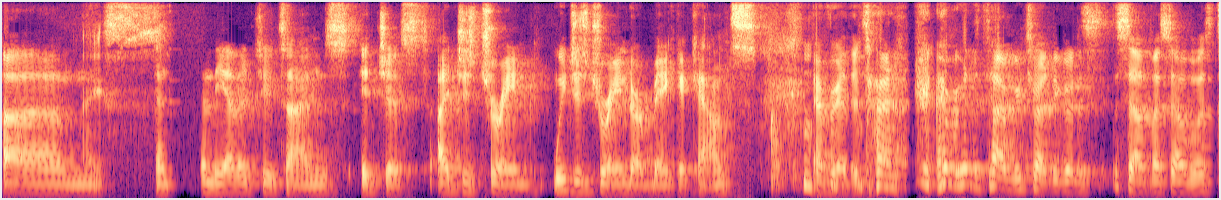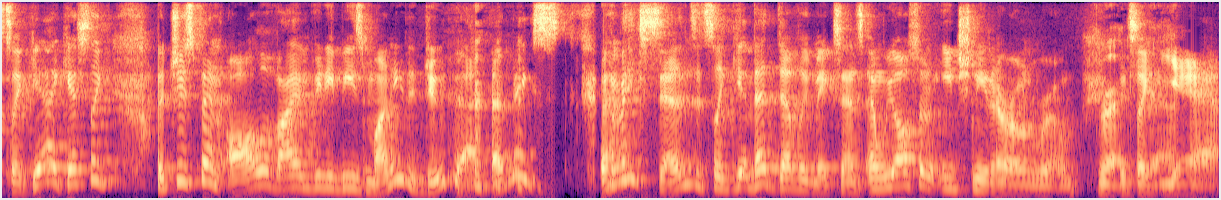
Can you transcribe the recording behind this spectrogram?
Um, Nice. And, and the other two times, it just I just drained. We just drained our bank accounts every other time. Every other time we tried to go to South by Southwest, it's like, yeah, I guess like let's just spend all of IMVDB's money to do that. That makes that makes sense. It's like yeah, that definitely makes sense. And we also each need our own room. Right, It's like yeah. yeah.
